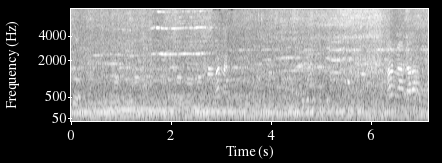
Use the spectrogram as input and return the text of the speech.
Maju. Mana? Mana darahnya?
